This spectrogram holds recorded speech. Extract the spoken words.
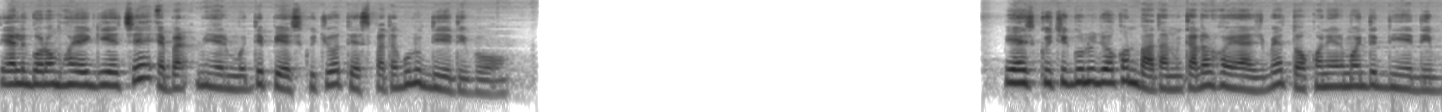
তেল গরম হয়ে গিয়েছে, এবার আমি এর মধ্যে পেঁয়াজ কুচি ও তেজপাতাগুলো দিয়ে দিব। পেঁয়াজ কুচিগুলো যখন বাদামি কালার হয়ে আসবে, তখন এর মধ্যে দিয়ে দিব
